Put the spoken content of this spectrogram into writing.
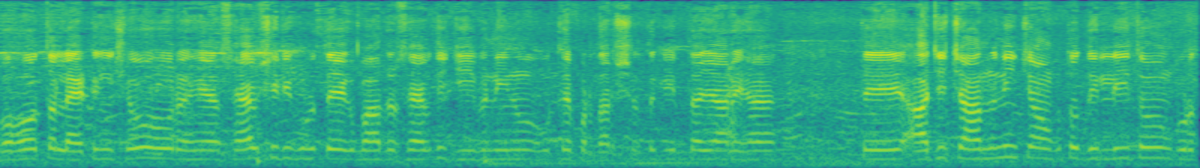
ਬਹੁਤ ਲਾਈਟਿੰਗ ਸ਼ੋਅ ਹੋ ਰਹੇ ਆ। ਸਾਹਿਬ ਸ੍ਰੀ ਗੁਰੂ ਤੇਗ ਬਹਾਦਰ ਸਾਹਿਬ ਦੀ ਜੀਵਨੀ ਨੂੰ ਉੱਥੇ ਪ੍ਰਦਰਸ਼ਿਤ ਕੀਤਾ ਜਾ ਰਿਹਾ ਹੈ। ਤੇ ਅੱਜ ਚਾਂਦਨੀ ਚੌਂਕ ਤੋਂ ਦਿੱਲੀ ਤੋਂ ਗੁਰ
